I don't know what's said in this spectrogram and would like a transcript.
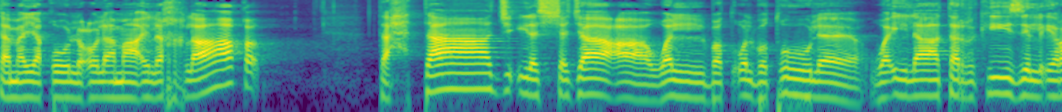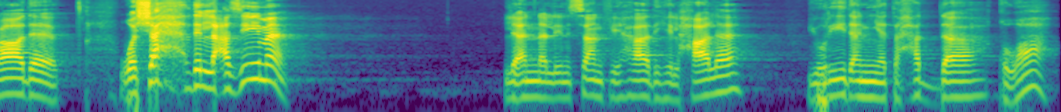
كما يقول علماء الأخلاق تحتاج إلى الشجاعة والبطولة وإلى تركيز الإرادة وشحذ العزيمة. لأن الإنسان في هذه الحالة يريد أن يتحدى قواه.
